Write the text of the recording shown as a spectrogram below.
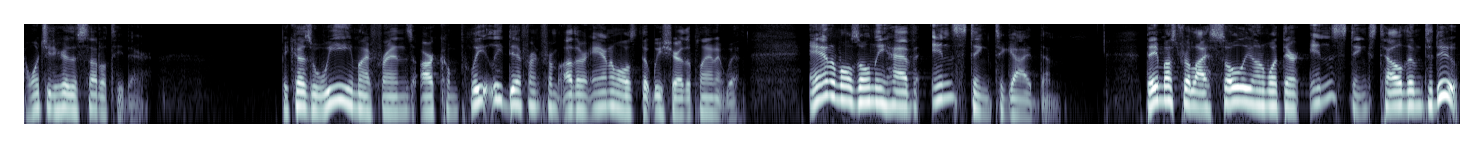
I want you to hear the subtlety there. Because we, my friends, are completely different from other animals that we share the planet with. Animals only have instinct to guide them. They must rely solely on what their instincts tell them to do.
